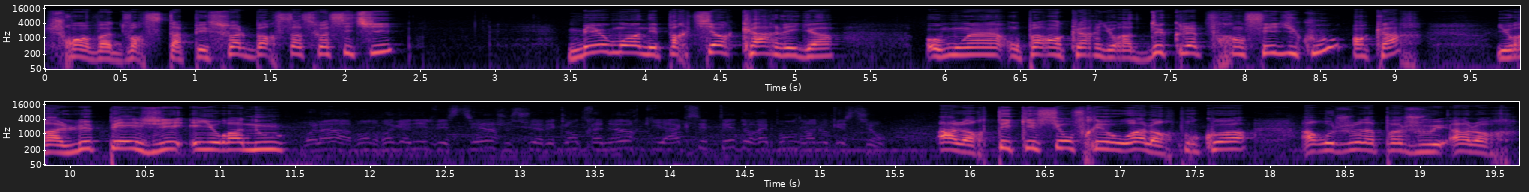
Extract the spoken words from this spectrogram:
Je crois on va devoir se taper soit le Barça, soit City. Mais au moins on est parti en quart les gars. Au moins on part en quart, il y aura deux clubs français du coup en quart. Il y aura le PSG et il y aura nous je suis avec l'entraîneur qui a accepté de répondre à nos questions. Alors, tes questions frérot, alors pourquoi Arojo n'a pas joué? Alors,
